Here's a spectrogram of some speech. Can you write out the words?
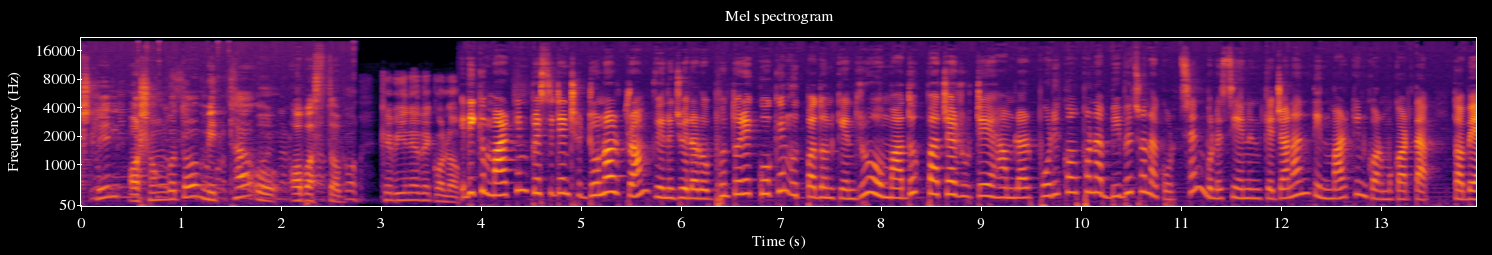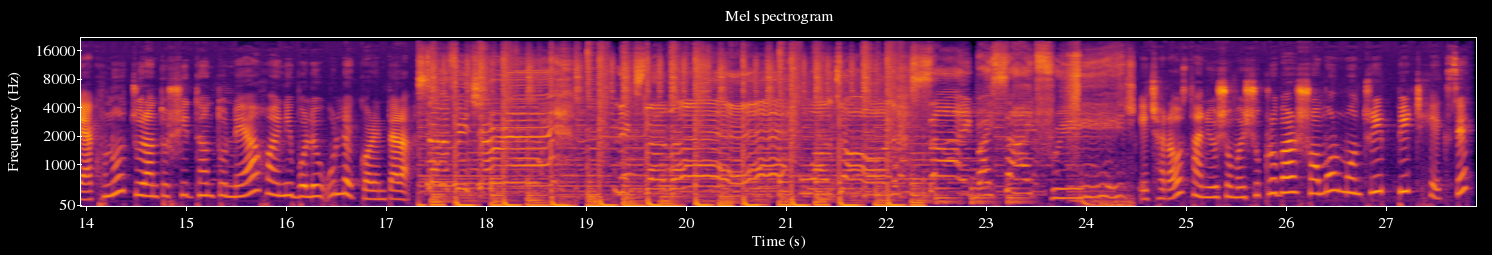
অশ্লীল অসঙ্গত মিথ্যা ও অবাস্তব. এদিকে মার্কিন প্রেসিডেন্ট ডোনাল্ড ট্রাম্প ভেনেজুয়েলার অভ্যন্তরে কোকেন উৎপাদন কেন্দ্র ও মাদক পাচার রুটে হামলার পরিকল্পনা বিবেচনা করছেন বলে সিএনএনকে জানান তিন মার্কিন কর্মকর্তা। তবে এখনও চূড়ান্ত সিদ্ধান্ত নেওয়া হয়নি বলেও উল্লেখ করেন তারা। এছাড়াও স্থানীয় সময় শুক্রবার সমরমন্ত্রী পিট হেক্সেথ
